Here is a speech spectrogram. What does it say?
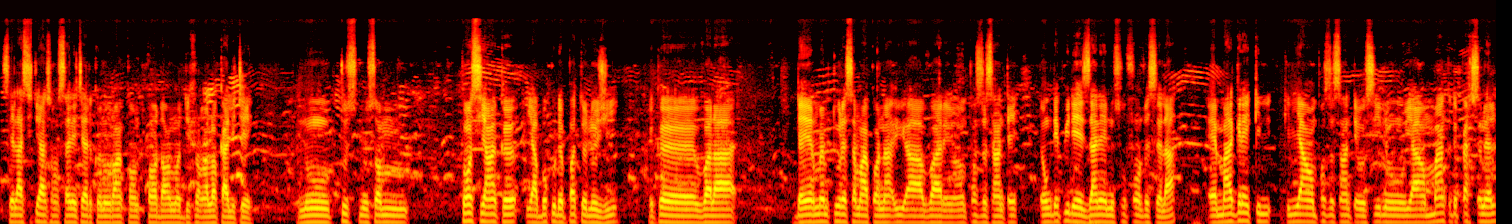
c'est la situation sanitaire que nous rencontrons dans nos différentes localités. Nous tous, nous sommes conscients qu'il y a beaucoup de pathologies et que, voilà, d'ailleurs même tout récemment qu'on a eu à avoir un poste de santé. Donc, depuis des années, nous souffrons de cela. Et malgré qu'il y a un poste de santé aussi, nous, il y a un manque de personnel,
